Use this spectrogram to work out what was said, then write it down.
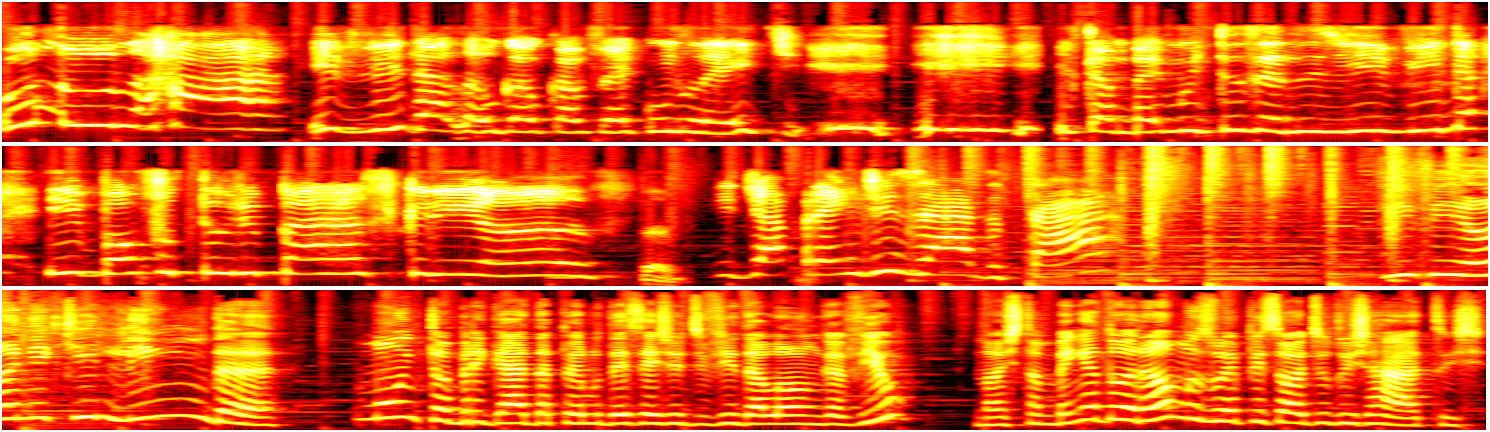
O Lula! E vida longa o café com leite. E, e também muitos anos de vida e bom futuro para as crianças. E de aprendizado, tá? Viviane, que linda! Muito obrigada pelo desejo de vida longa, viu? Nós também adoramos o episódio dos ratos.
